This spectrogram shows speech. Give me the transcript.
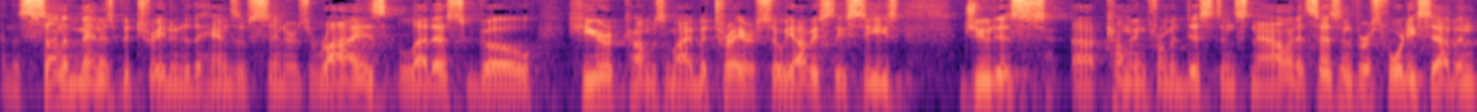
and the Son of Man is betrayed into the hands of sinners. Rise, let us go. Here comes my betrayer. So he obviously sees Judas uh, coming from a distance now. And it says in verse 47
